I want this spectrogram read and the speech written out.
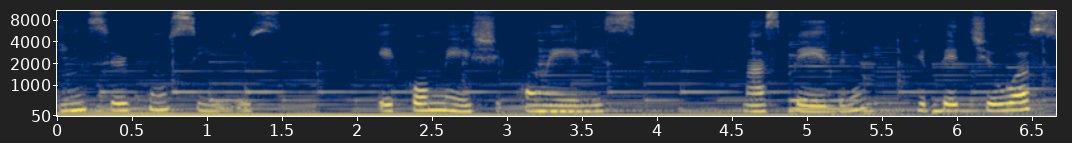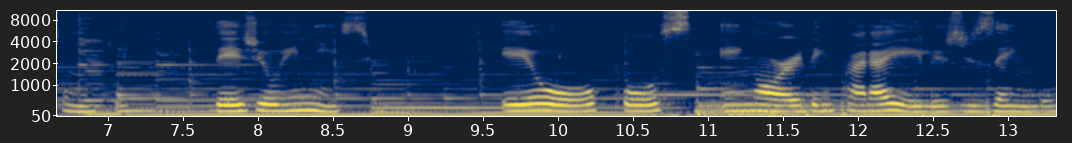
incircuncisos e comeste com eles. Mas Pedro repetiu o assunto desde o início e o pôs em ordem para eles, dizendo:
